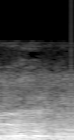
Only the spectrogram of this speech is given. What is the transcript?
Right.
